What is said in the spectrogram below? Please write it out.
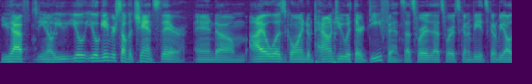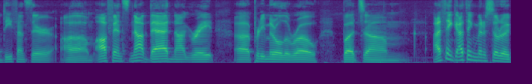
you have to, you know you you'll you'll give yourself a chance there. And um, Iowa's going to pound you with their defense. That's where that's where it's going to be. It's going to be all defense there. Um, offense, not bad, not great, uh, pretty middle of the row. But um, I think I think Minnesota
